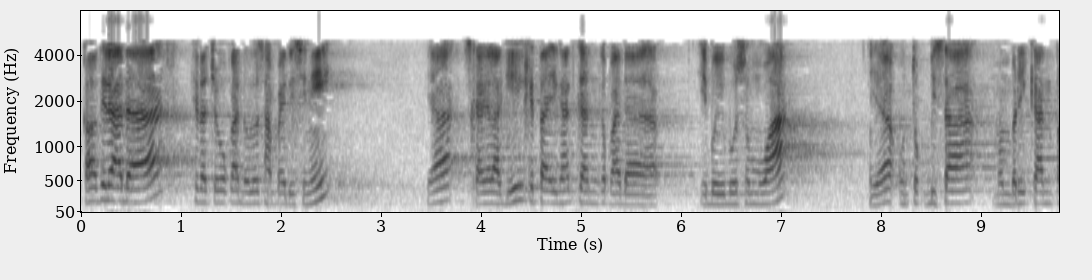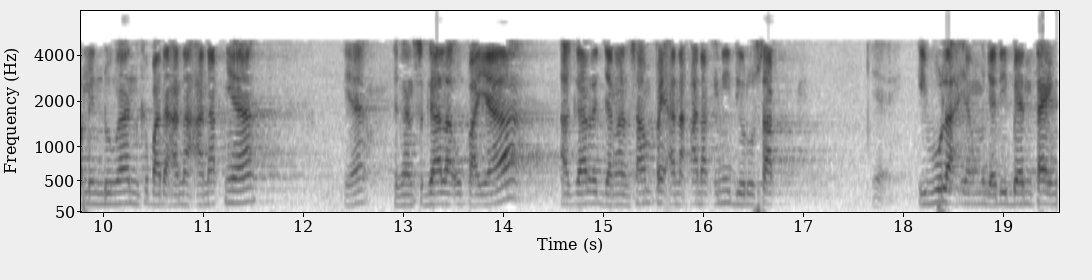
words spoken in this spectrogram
Kalau tidak ada, kita cukupkan dulu sampai di sini. Ya, sekali lagi kita ingatkan kepada ibu-ibu semua ya untuk bisa memberikan perlindungan kepada anak-anaknya ya dengan segala upaya agar jangan sampai anak-anak ini dirusak. Ya, ibulah yang menjadi benteng.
